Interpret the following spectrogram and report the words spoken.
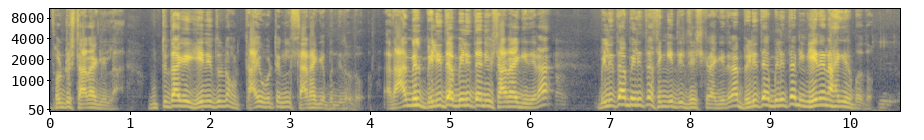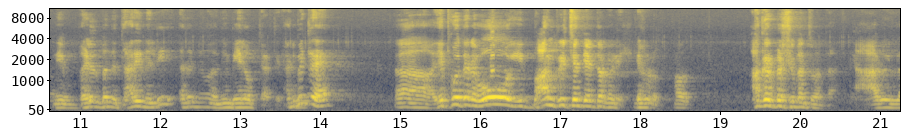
ದೊಡ್ಡ ಸ್ಟಾರ್ ಆಗಲಿಲ್ಲ. ಹುಟ್ಟಿದಾಗ ಏನಿದ್ರು ಅವ್ರ ತಾಯಿ ಹೊಟ್ಟೆನಲ್ಲಿ ಸ್ಟಾರ್ ಆಗಿ ಬಂದಿರೋದು. ಅದಾದಮೇಲೆ ಬೆಳೀತಾ ಬೆಳೀತಾ ನೀವು ಸ್ಟಾರ್ ಆಗಿದ್ದೀರಾ? ಬೆಳೀತಾ ಬೆಳೀತಾ ಸಂಗೀತ ನಿರ್ದೇಶಕರಾಗಿದ್ದೀರಾ? ಬೆಳೀತಾ ಬೆಳೀತಾ ನೀವು ಏನೇನು ಆಗಿರ್ಬೋದು. ನೀವು ಬೆಳೆದು ಬಂದ ದಾರಿನಲ್ಲಿ ಅದನ್ನು ನೀವು ಮೇಲೆ ಹೋಗ್ತಾ ಇರ್ತೀರಿ. ಅದು ಬಿಟ್ಟರೆ ಎತ್ಕೋತಾರೆ ಓ ಈ ಬಾನ್ ಬ್ರಿಡ್ಜ್ ಅಂತ ಹೇಳ್ತಾರೆ ನೋಡಿ ಎಲ್ಲರೂ ಹೌದು. ಅಗರ್ಭ ಶ್ರೀಮಂತರು ಅಂತ. ಯಾರೂ ಇಲ್ಲ.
